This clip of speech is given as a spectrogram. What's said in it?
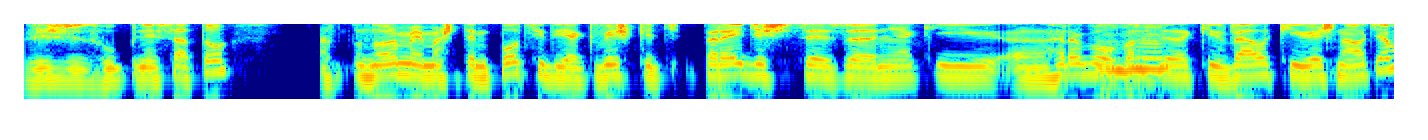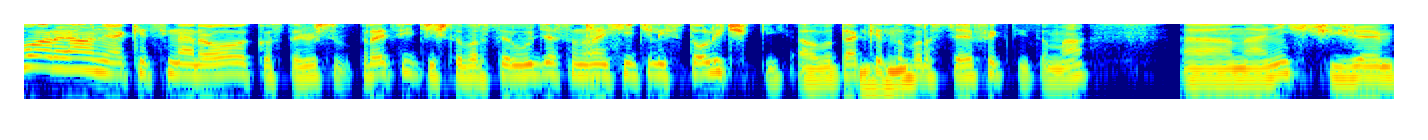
vieš, zhupne sa to a normálne máš ten pocit, jak vieš, keď prejdeš cez nejaký uh, hrbol, mm-hmm. proste taký veľký, vieš, na oči, alebo reálne, keď si na rollercoaster, vieš, precítiš to, proste ľudia sa normálne chytili stoličky, alebo takéto mm-hmm. proste efekty to má uh, na nich, čiže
